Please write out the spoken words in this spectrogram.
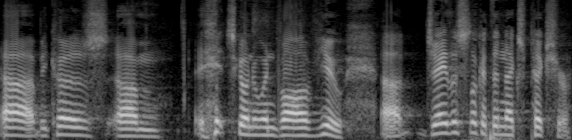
uh, because um, it's going to involve you. Uh, Jay, let's look at the next picture.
